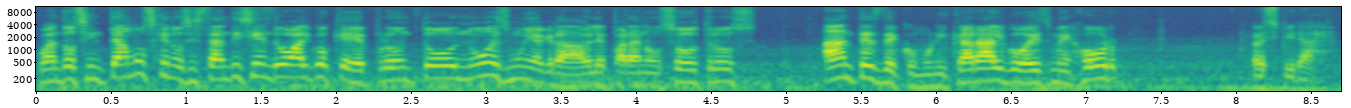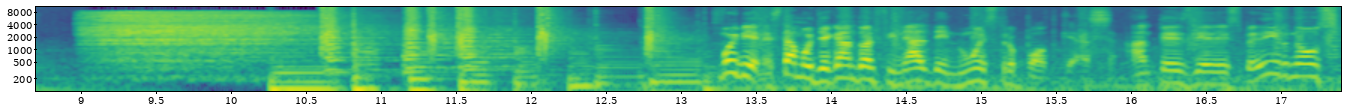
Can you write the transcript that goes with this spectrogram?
cuando sintamos que nos están diciendo algo que de pronto no es muy agradable para nosotros, antes de comunicar algo es mejor respirar. Muy bien, estamos llegando al final de nuestro podcast. Antes de despedirnos,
